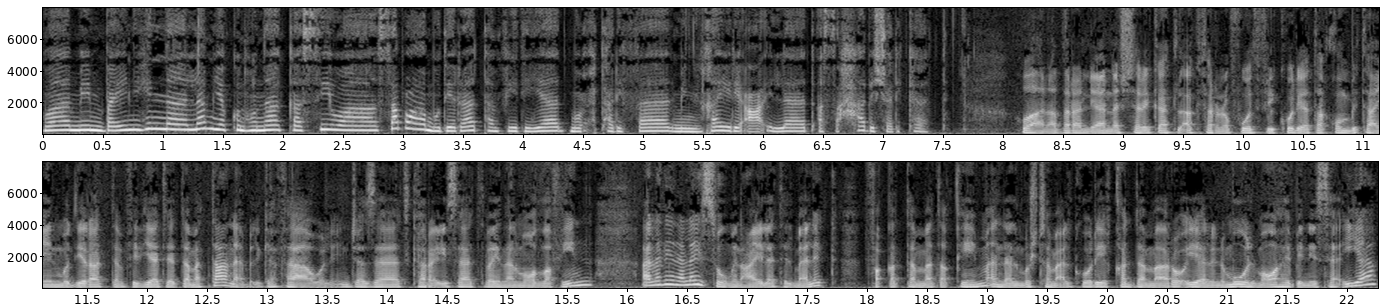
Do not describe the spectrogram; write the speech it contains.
ومن بينهن لم يكن هناك سوى سبع مديرات تنفيذيات محترفات من غير عائلات أصحاب الشركات. ونظرا لأن الشركات الأكثر نفوذ في كوريا تقوم بتعيين مديرات تنفيذيات يتمتعن بالكفاءة والإنجازات كرئيسات بين الموظفين الذين ليسوا من عائلة الملك. فقد تم تقييم أن المجتمع الكوري قدم رؤية لنمو المواهب النسائية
